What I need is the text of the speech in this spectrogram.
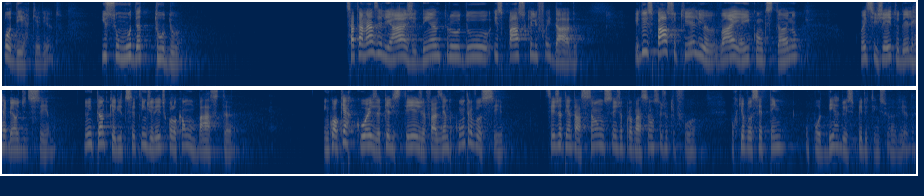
Poder, querido. Isso muda tudo. Satanás ele age dentro do espaço que lhe foi dado. E do espaço que ele vai aí conquistando com esse jeito dele rebelde de ser. No entanto, querido, você tem direito de colocar um basta em qualquer coisa que ele esteja fazendo contra você, seja tentação, seja provação, seja o que for, porque você tem o poder do Espírito em sua vida.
